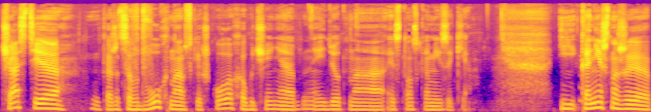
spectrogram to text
части кажется, в двух нарвских школах обучение идет на эстонском языке. И, конечно же,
